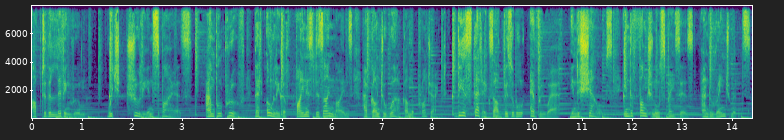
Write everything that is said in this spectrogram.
up to the living room, which truly inspires. Ample proof that only the finest design minds have gone to work on the project. The aesthetics are visible everywhere, in the shelves, in the functional spaces and arrangements.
